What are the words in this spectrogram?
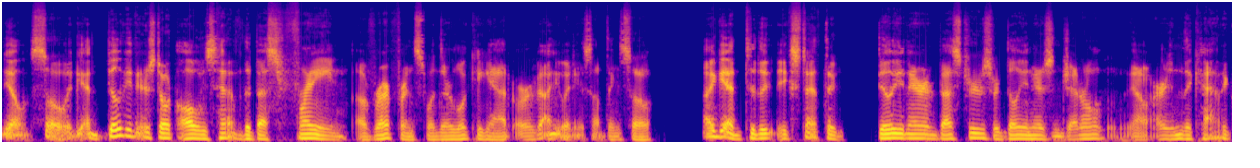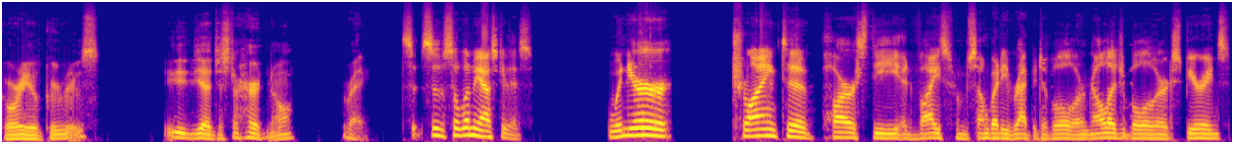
You know, so again, billionaires don't always have the best frame of reference when they're looking at or evaluating something. So again, to the extent that billionaire investors or billionaires in general, you know, are in the category of gurus, yeah, just a hard no. Right. So, so, so let me ask you this. When you're trying to parse the advice from somebody reputable or knowledgeable or experienced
